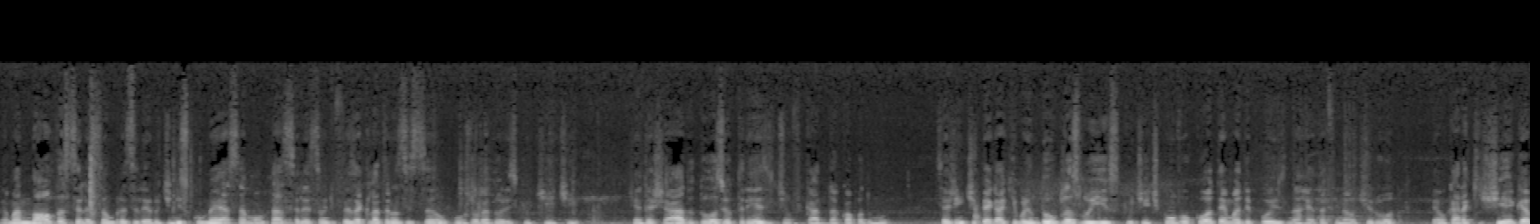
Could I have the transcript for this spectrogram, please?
é uma nova seleção brasileira. O Diniz começa a montar a seleção, ele fez aquela transição com os jogadores que o Tite tinha deixado, 12 ou 13 tinham ficado da Copa do Mundo. Se a gente pegar aqui, por exemplo, Douglas Luiz, que o Tite convocou até, mas depois na reta final tirou, é um cara que chega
